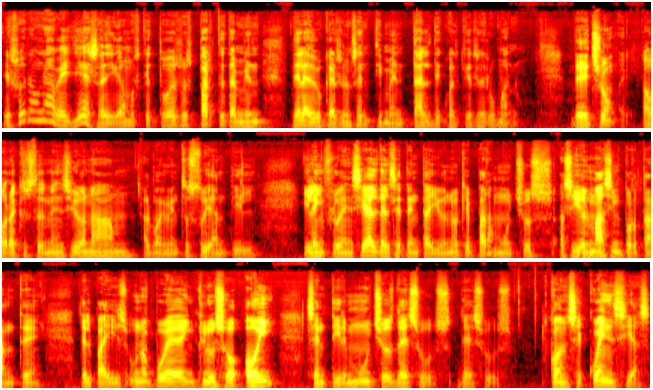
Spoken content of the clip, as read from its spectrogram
eso era una belleza, digamos que todo eso es parte también de la educación sentimental de cualquier ser humano. De hecho, ahora que usted menciona al movimiento estudiantil y la influencia del del 71, que para muchos ha sido el mm. más importante del país, uno puede incluso hoy sentir muchos de sus, de sus consecuencias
